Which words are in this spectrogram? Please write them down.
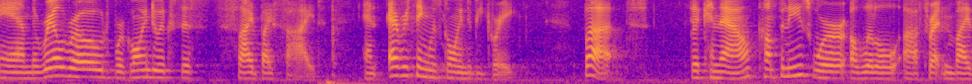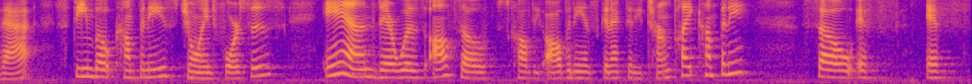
and the railroad were going to exist side by side, and everything was going to be great. But The canal companies were a little uh, threatened by that. Steamboat companies joined forces, and there was also it's called the Albany and Schenectady Turnpike Company. So if if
